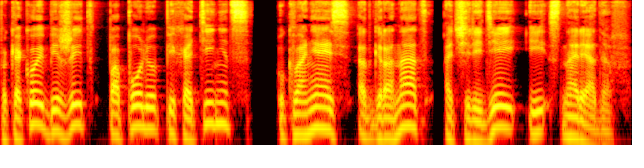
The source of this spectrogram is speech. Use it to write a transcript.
по какой бежит по полю пехотинец уклоняясь от гранат, очередей и снарядов.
